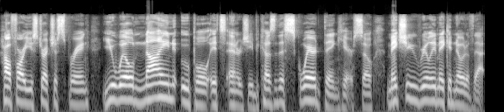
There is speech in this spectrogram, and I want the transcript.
how far you stretch a spring, you will nine oople its energy because of this squared thing here. So make sure you really make a note of that.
